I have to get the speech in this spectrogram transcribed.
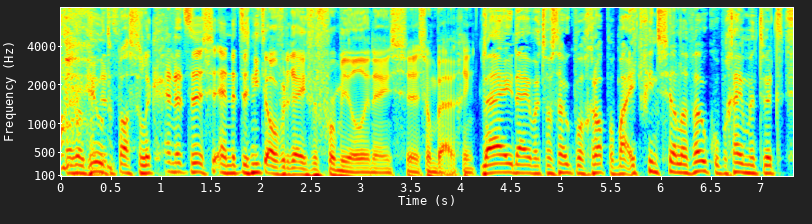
dat is ook heel toepasselijk. En het is, en het is niet overdreven formeel ineens, uh, zo'n buiging. Nee, nee, maar het was ook wel grappig. Maar ik vind zelf ook, op een gegeven moment werd,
